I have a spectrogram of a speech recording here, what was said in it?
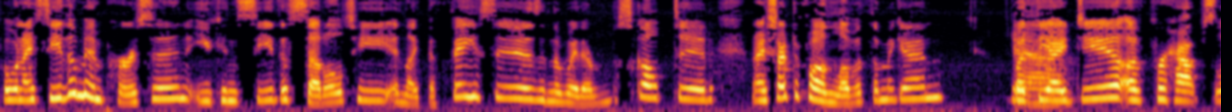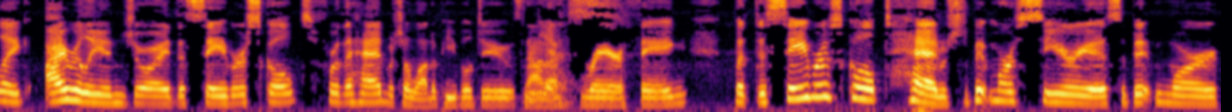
But when I see them in person, you can see the subtlety in like the faces and the way they're sculpted, and I start to fall in love with them again. But the idea of perhaps like I really enjoy the saber sculpt for the head, which a lot of people do. It's not yes. a rare thing. But the saber sculpt head, which is a bit more serious, a bit more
